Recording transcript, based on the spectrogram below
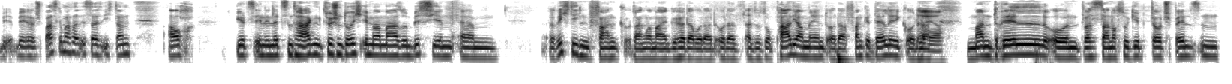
mir Spaß gemacht hat, ist, dass ich dann auch jetzt in den letzten Tagen zwischendurch immer mal so ein bisschen ähm, richtigen Funk, sagen wir mal, gehört habe oder oder also so Parliament oder Funkadelic oder Ja, ja. Mandrill und was es da noch so gibt, George Benson,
